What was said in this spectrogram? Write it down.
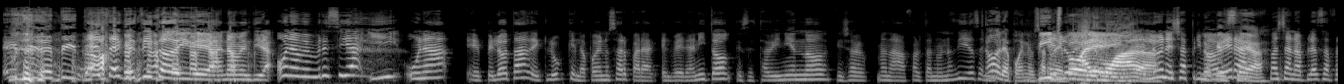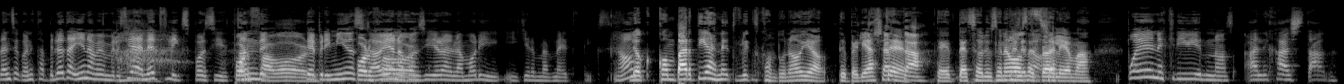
Este gestito. este gestito de idea, no mentira. Una membresía y una eh, pelota de club que la pueden usar para el veranito que se está viniendo, que ya nada, faltan unos días. El No, lunes- la pueden usar volley. almohada. el lunes ya es primavera, vayan a Plaza Francia con esta pelota y una membresía de Netflix por si Por están de- deprimidos Por y todavía no consiguieron el amor y, y quieren ver Netflix, ¿no? Lo compartías Netflix con tu novio, te peleaste, Ya está. Te, te solucionamos el problema. Pueden escribirnos al hashtag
